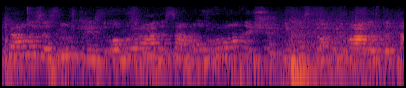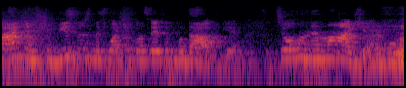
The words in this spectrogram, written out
почалася зустріч з облради самооборони, що і ми спекулювали питанням, що бізнес не хоче платити податки. Цього немає. Ми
